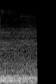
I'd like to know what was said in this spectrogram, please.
Amen.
